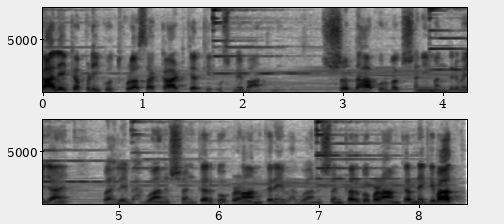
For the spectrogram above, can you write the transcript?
काले कपड़े को थोड़ा सा काट करके उसमें बाँध लें श्रद्धापूर्वक शनि मंदिर में जाएँ पहले भगवान शंकर को प्रणाम करें, भगवान शंकर को प्रणाम करने के बाद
